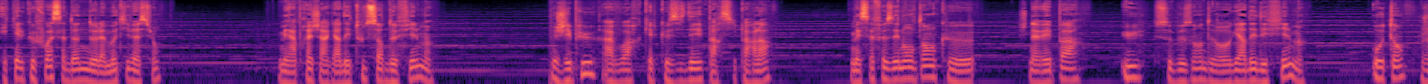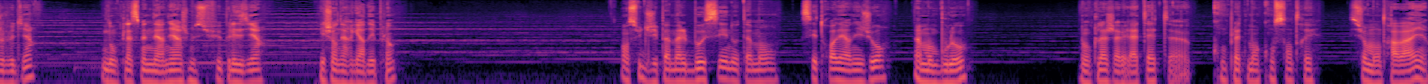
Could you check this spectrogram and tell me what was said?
et quelquefois ça donne de la motivation. Mais après j'ai regardé toutes sortes de films. J'ai pu avoir quelques idées par-ci par-là, mais ça faisait longtemps que je n'avais pas eu ce besoin de regarder des films, autant je veux dire. Donc la semaine dernière je me suis fait plaisir, et j'en ai regardé plein. Ensuite j'ai pas mal bossé notamment ces trois derniers jours à mon boulot, donc là, j'avais la tête euh, complètement concentrée sur mon travail.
